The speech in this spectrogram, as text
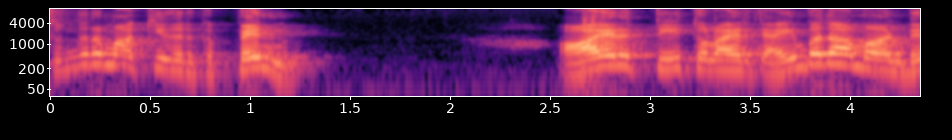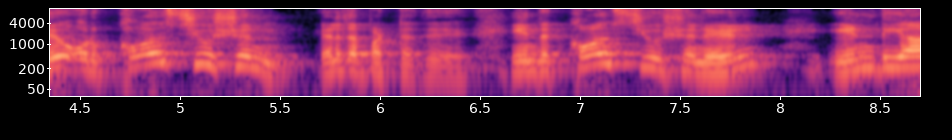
சுந்தரமாக்கியதற்கு பெண் ஆயிரத்தி தொள்ளாயிரத்தி ஐம்பதாம் ஆண்டு ஒரு கான்ஸ்டியூஷன் எழுதப்பட்டது. இந்த கான்ஸ்டியூஷனில் இந்தியா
